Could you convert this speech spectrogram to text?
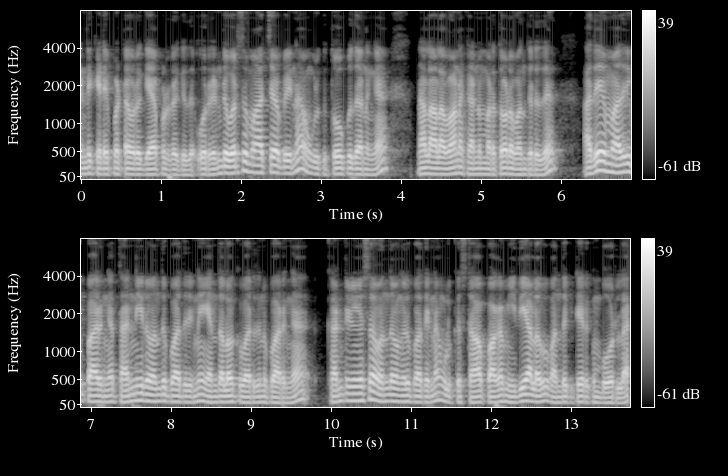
ரெண்டு கிடைப்பட்ட ஒரு கேப்பில் இருக்குது. ஒரு ரெண்டு வருஷம் ஆச்சு அப்படின்னா உங்களுக்கு தோப்பு தானுங்க. நல்ல அளவான கண்ணு மரத்தோடு வந்துடுது. அதே மாதிரி பாருங்கள் தண்ணீர் வந்து பார்த்துட்டிங்கன்னா எந்த அளவுக்கு வருதுன்னு பாருங்கள் கண்டினியூஸாக வந்து வந்து பார்த்திங்கன்னா உங்களுக்கு ஸ்டாப் ஆகாமல் இதே அளவு வந்துக்கிட்டே இருக்கும் போரில்.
